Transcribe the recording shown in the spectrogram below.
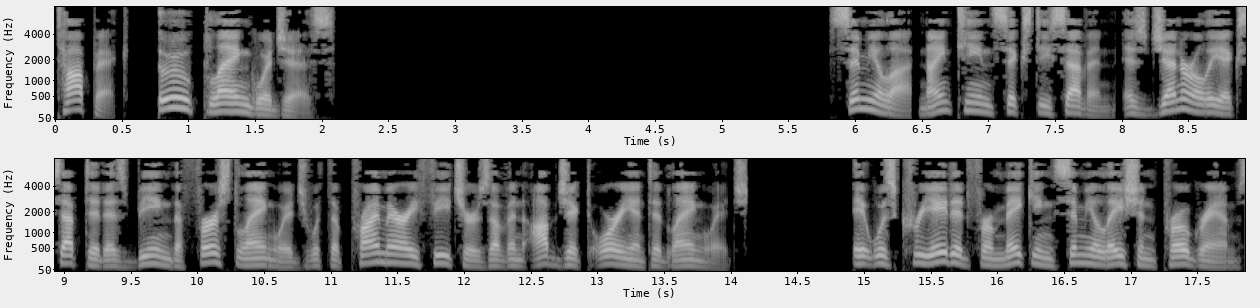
Topic: OOP languages. Simula 1967 is generally accepted as being the first language with the primary features of an object-oriented language. It was created for making simulation programs,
